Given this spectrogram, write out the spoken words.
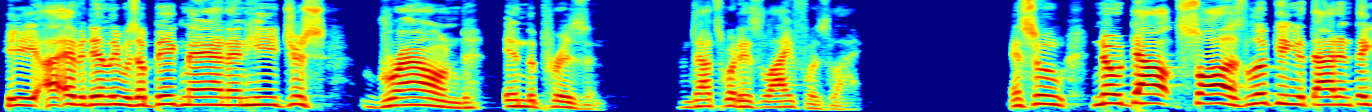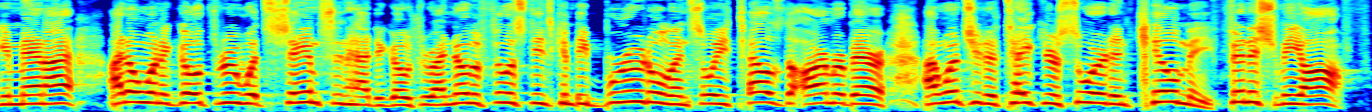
he uh, evidently was a big man and he just ground in the prison. And that's what his life was like. And so, no doubt, Saul is looking at that and thinking, man, I, I don't want to go through what Samson had to go through. I know the Philistines can be brutal. And so he tells the armor bearer, I want you to take your sword and kill me, finish me off.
